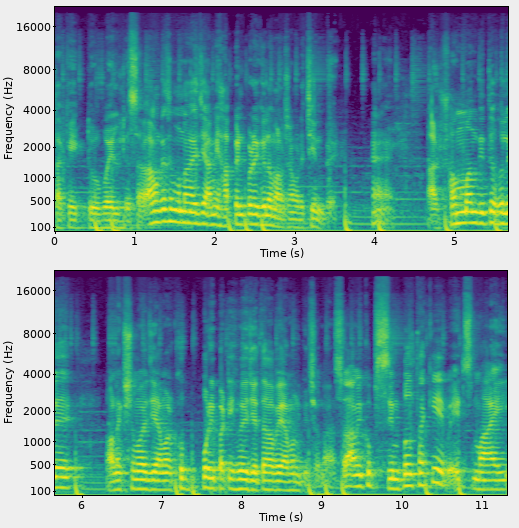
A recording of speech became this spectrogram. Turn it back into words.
তাকে একটু ওয়েল ড্রেস আমার কাছে মনে হয় যে আমি হাফ প্যান্ট পরে গেলেও মানুষ আমার চিনবে। হ্যাঁ? আর সম্মান দিতে হলে অনেক সময় যে আমার খুব পরিপাটি হয়ে যেতে হবে এমন কিছু না। সো আমি খুব সিম্পল থাকি ইটস মাই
